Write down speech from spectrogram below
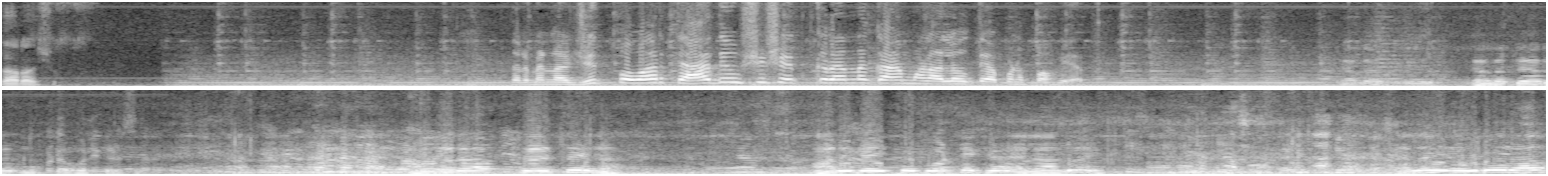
धाराशिव. दरम्यान अजित पवार त्या दिवशी शेतकऱ्यांना काय म्हणाले होते आपण पाहूयात. त्याला मला कळतंय ना. आम्ही काही इथं गोटे खेळायला आलोय. त्याला एवढं राव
